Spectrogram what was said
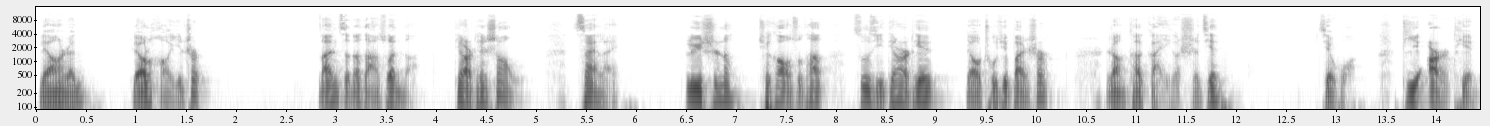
两人。聊了好一阵儿，男子呢打算呢第二天上午再来，律师呢却告诉他自己第二天要出去办事儿，让他改一个时间。结果第二天，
